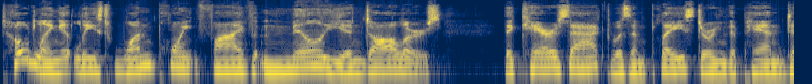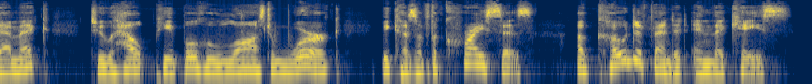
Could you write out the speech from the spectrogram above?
totaling at least $1.5 million. The CARES Act was in place during the pandemic to help people who lost work because of the crisis. A co-defendant in the case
